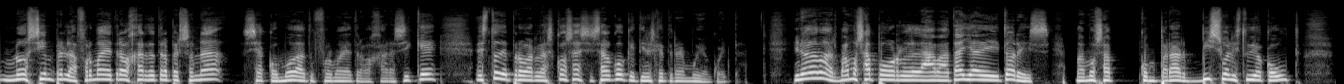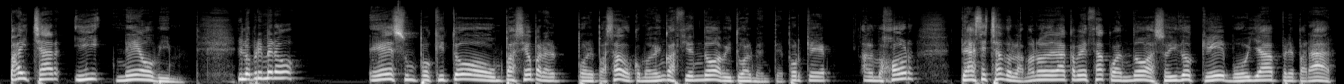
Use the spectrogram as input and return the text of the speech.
no siempre la forma de trabajar de otra persona se acomoda a tu forma de trabajar. Así que esto de probar las cosas es algo que tienes que tener muy en cuenta. Y nada más, vamos a por la batalla de editores. Vamos a comparar Visual Studio Code, PyChart y NeoBeam. Y lo primero es un poquito un paseo por el pasado, como vengo haciendo habitualmente, porque a lo mejor te has echado la mano de la cabeza cuando has oído que voy a preparar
